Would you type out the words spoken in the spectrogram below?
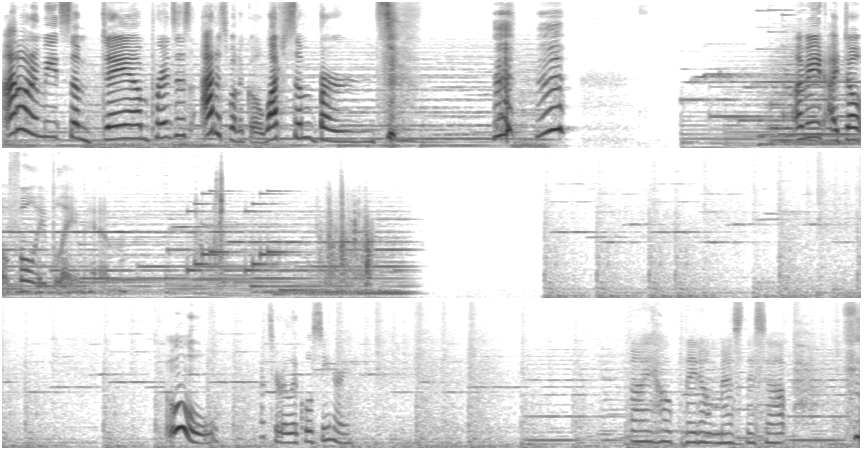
I don't want to meet some damn princess. I just want to go watch some birds. I mean, I don't fully blame him. That's a really cool scenery. I hope they don't mess this up.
